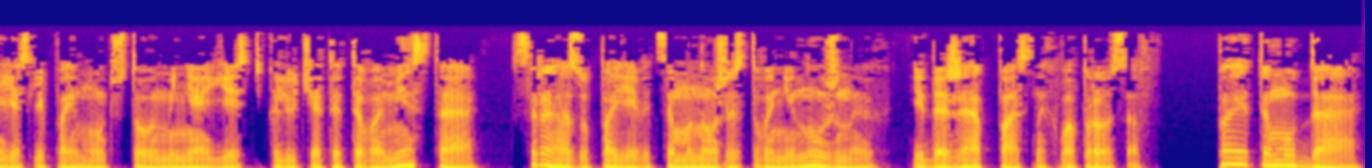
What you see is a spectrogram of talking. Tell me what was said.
Если поймут, что у меня есть ключ от этого места, сразу появится множество ненужных и даже опасных вопросов. Поэтому да,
